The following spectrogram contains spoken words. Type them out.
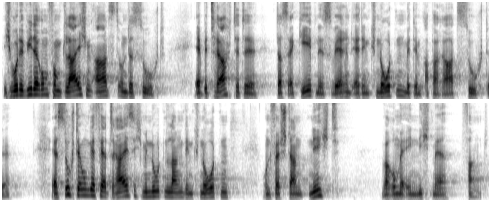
Ich wurde wiederum vom gleichen Arzt untersucht. Er betrachtete das Ergebnis, während er den Knoten mit dem Apparat suchte. Er suchte ungefähr 30 Minuten lang den Knoten und verstand nicht, warum er ihn nicht mehr fand.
